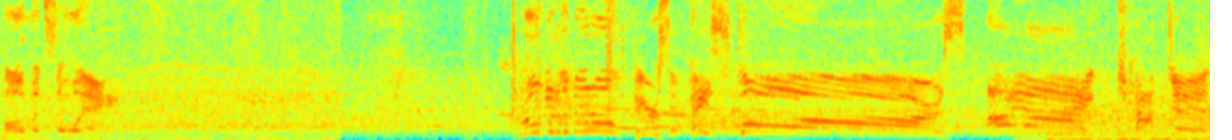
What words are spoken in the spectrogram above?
moments away. Here's it. He scores! Aye, aye, Captain!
